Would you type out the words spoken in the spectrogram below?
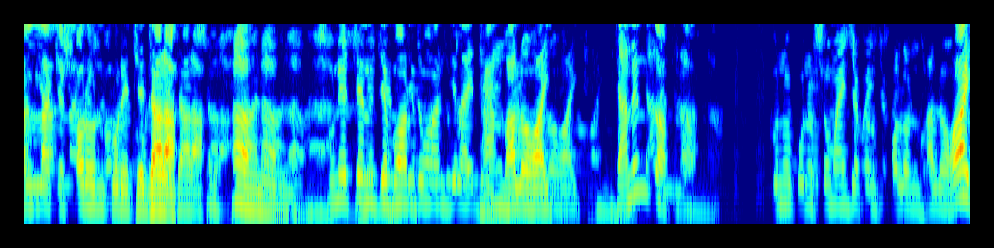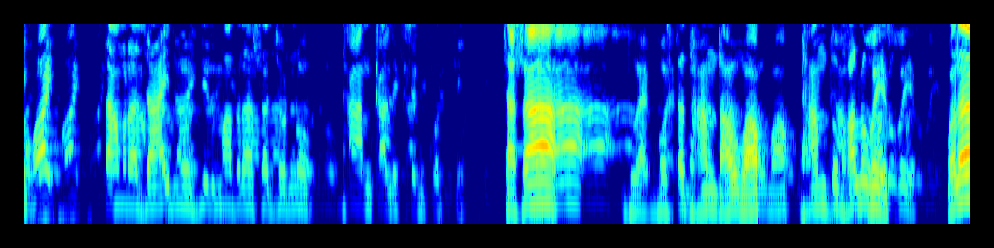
আল্লাহকে স্মরণ করেছে যারা। শুনেছেন যে বর্ধমান জেলায় ধান ভালো হয়। জানেন তো আপনারা কোন কোন সময় যখন ফলন ভালো হয় তা আমরা যাই মসজিদ মাদ্রাসার জন্য ধান কালেকশন করতে। চাষা দু এক বস্তা ধান দাও বাপ ধান তো ভালো হয়েছে। বলে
